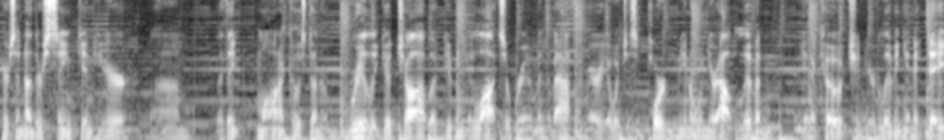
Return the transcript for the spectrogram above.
Here's another sink in here, um, I think Monaco's done a really good job of giving you lots of room in the bathroom area, which is important, you know, when you're out living in a coach and you're living in it day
